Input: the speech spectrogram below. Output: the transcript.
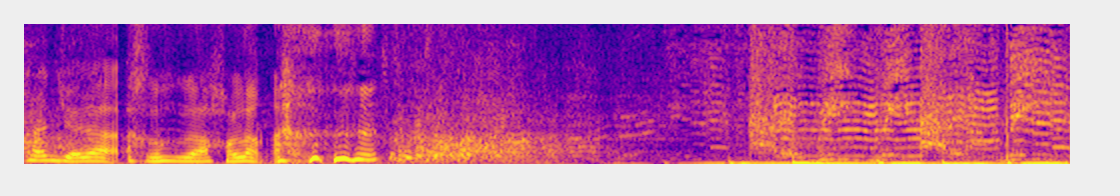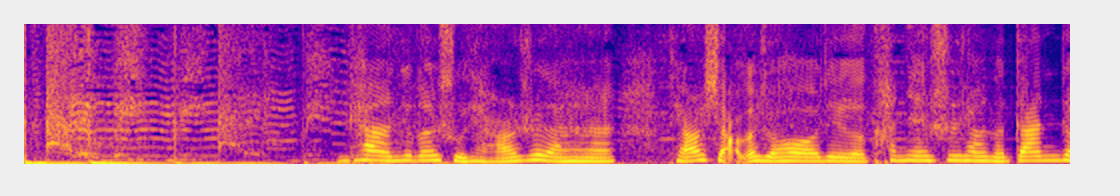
突然觉得，呵呵，好冷啊！你看，就跟薯条似的哈。条小的时候，这个看电视上的甘蔗，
